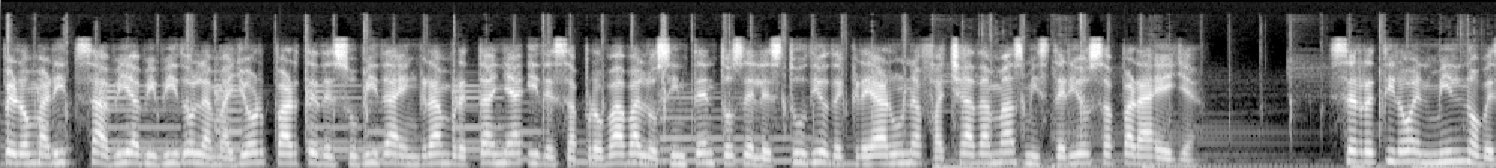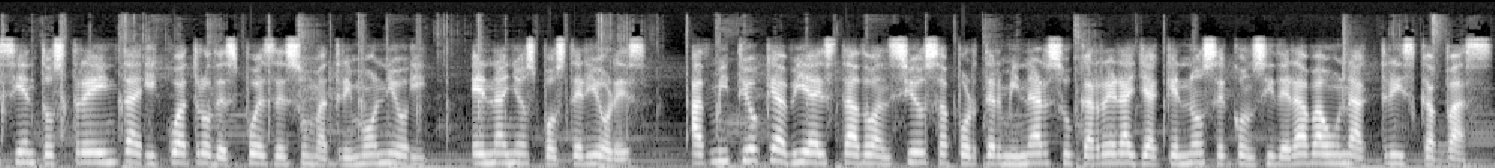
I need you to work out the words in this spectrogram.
pero Maritza había vivido la mayor parte de su vida en Gran Bretaña y desaprobaba los intentos del estudio de crear una fachada más misteriosa para ella. Se retiró en 1934 después de su matrimonio y, en años posteriores, admitió que había estado ansiosa por terminar su carrera ya que no se consideraba una actriz capaz.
